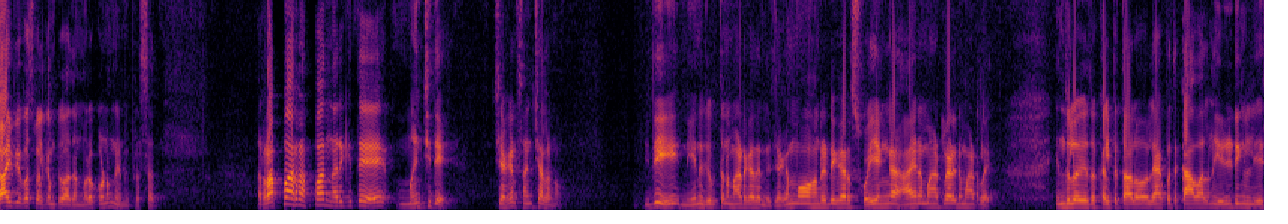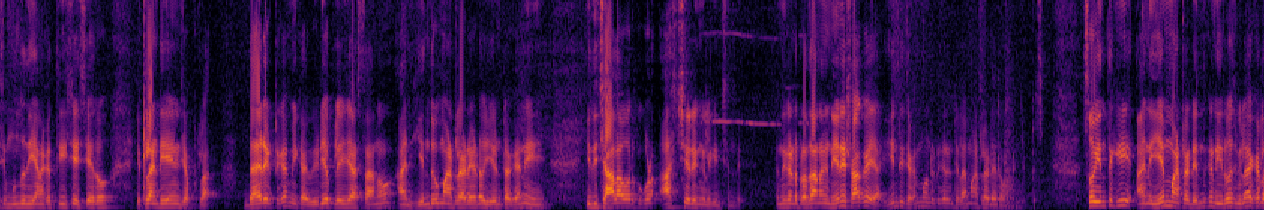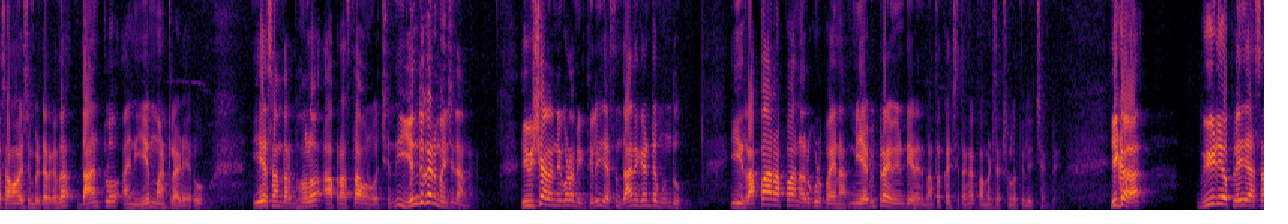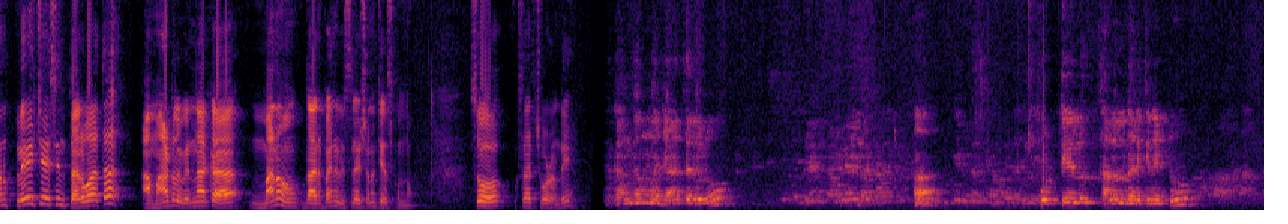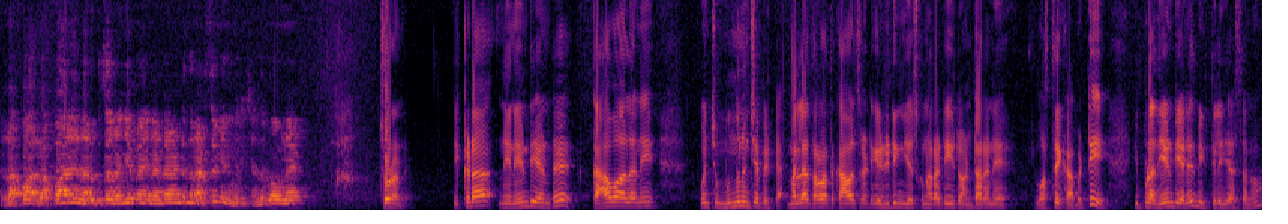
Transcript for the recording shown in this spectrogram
Hi viewers welcome to అదన్ మరోకోణం నేను మీ ప్రసాద్ రప్ప రప్ప నరికితే మంచిదే. జగన్ సంచలనం. ఇది నేను చెబుతున్న మాట కాదండి. జగన్మోహన్ రెడ్డి గారు స్వయంగా ఆయన మాట్లాడిన మాటలే. ఇందులో ఏదో కల్పితాలో లేకపోతే కావాలని ఎడిటింగ్లు చేసి ముందుది వెనక తీసేసారో ఇట్లాంటివి ఏమి చెప్పట్లా. డైరెక్ట్గా మీకు ఆ వీడియో ప్లే చేస్తాను. ఆయన ఎందుకు మాట్లాడాడో ఏంటో కానీ ఇది చాలా వరకు కూడా ఆశ్చర్యం కలిగించింది. ఎందుకంటే ప్రధానంగా నేనే షాక్ అయ్యా. ఏంటి జగన్మోహన్ రెడ్డి గారు ఇలా మాట్లాడారు అని చెప్పేసి. సో ఇంతకీ ఆయన ఏం మాట్లాడారు? ఎందుకంటే ఈరోజు విలేకరుల సమావేశం పెట్టారు కదా దాంట్లో ఆయన ఏం మాట్లాడారు? ఏ సందర్భంలో ఆ ప్రస్తావన వచ్చింది? ఎందుకని మంచిది అన్నాడు. ఈ విషయాలన్నీ కూడా మీకు తెలియజేస్తాను. దానికంటే ముందు ఈ రపా రపా నరుకుడు పైన మీ అభిప్రాయం ఏంటి అనేది మాత్రం ఖచ్చితంగా కామెంట్ సెక్షన్లో తెలియచేయండి. ఇక వీడియో ప్లే చేస్తాను. ప్లే చేసిన తర్వాత ఆ మాటలు విన్నాక మనం దానిపైన విశ్లేషణ చేసుకుందాం. సో ఒకసారి చూడండి. గంగమ్మ జాతరలో పొట్టేళ్ళు తలలు నరికినట్టు రపా రపా అని నరుకుతానని చెప్పి ఆయన అంటానంటే దాని అర్థం ఏంది మరి? చంద్రబాబు నాయుడు? చూడండి. ఇక్కడ నేనేంటి అంటే కావాలని కొంచెం ముందు నుంచే పెట్టా. మళ్ళీ తర్వాత కావాల్సినట్టుగా ఎడిటింగ్ చేసుకున్నారు అటు ఇటు అంటారనే వస్తాయి కాబట్టి ఇప్పుడు అది ఏంటి అనేది మీకు తెలియజేస్తాను.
